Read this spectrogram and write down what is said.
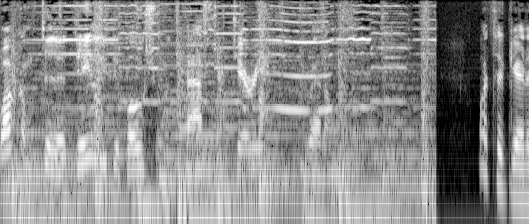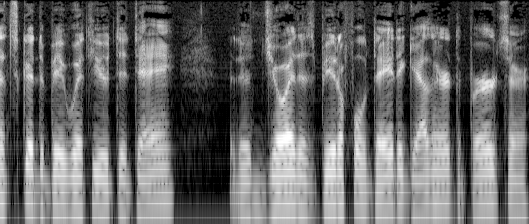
Welcome to the Daily Devotion with Pastor Terry Reynolds. Once again, it's good to be with you today. To enjoy this beautiful day together. The birds are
